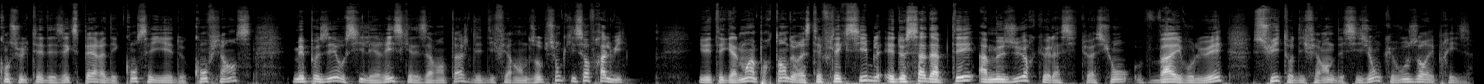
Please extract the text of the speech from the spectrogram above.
consulter des experts et des conseillers de confiance, mais peser aussi les risques et les avantages des différentes options qui s'offrent à lui. Il est également important de rester flexible et de s'adapter à mesure que la situation va évoluer suite aux différentes décisions que vous aurez prises.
